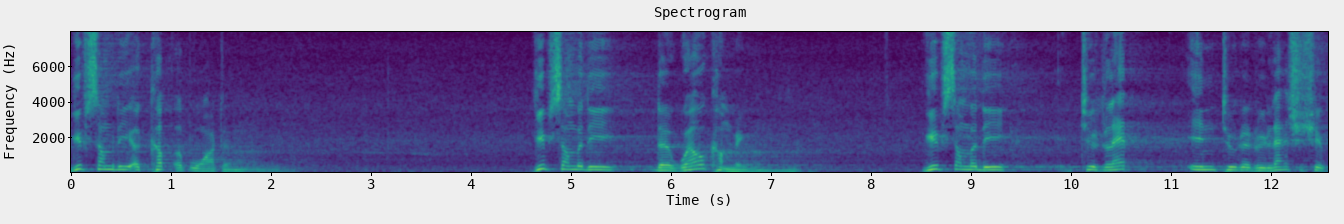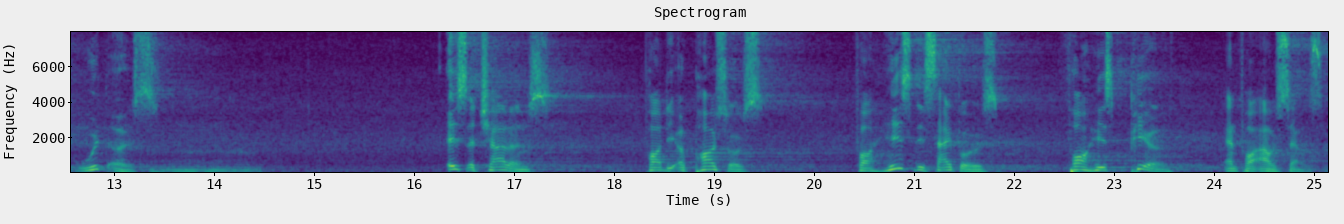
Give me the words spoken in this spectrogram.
Give somebody a cup of water. Give somebody the welcoming. Give somebody to let into the relationship with us. It's a challenge for the apostles, for his disciples, for his peers and for ourselves.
